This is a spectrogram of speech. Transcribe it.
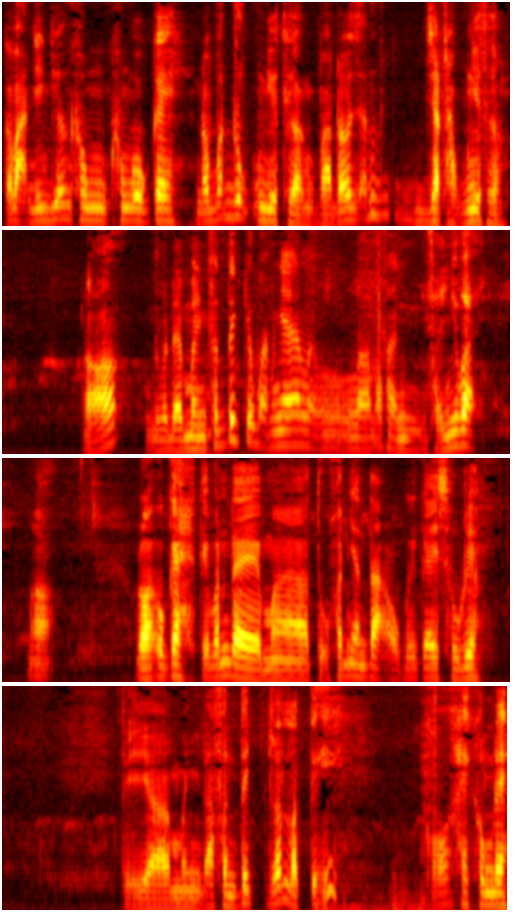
các bạn dinh dưỡng không không ok nó vẫn rụng như thường và nó vẫn giật học như thường. Đó để mình phân tích cho bạn nghe là, là nó phải phải như vậy. Đó. Rồi ok cái vấn đề mà thụ phấn nhân tạo cái cây sầu riêng. Thì uh, mình đã phân tích rất là kỹ có hay không nên.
